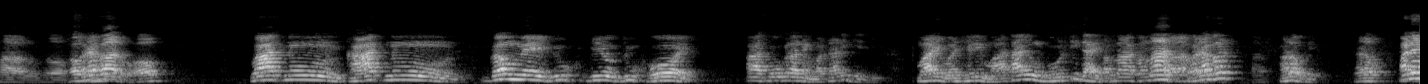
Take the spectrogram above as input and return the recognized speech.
હારું હો. બરાબર. હો. વાતનું ખાતનું ગમે દુઃખ બીઓ દુઃખ હોય આ છોકરાને મટાડી દેજી. મારી વંઠેલી માતા હું બોલતી જાય. કમા કમા બરાબર? હળો ભાઈ. હેલો અને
